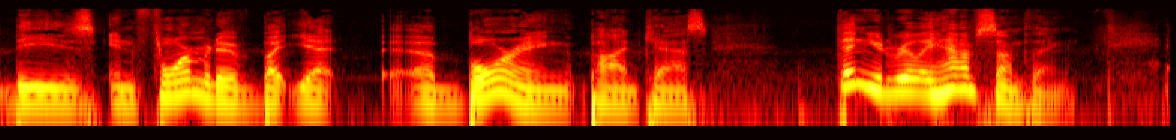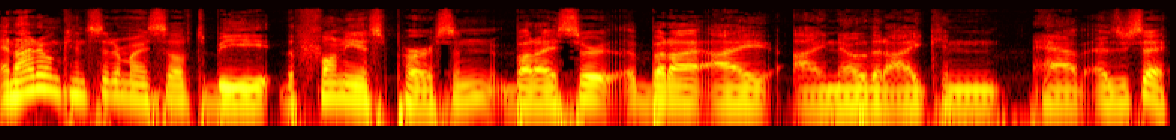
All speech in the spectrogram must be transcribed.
these informative but yet uh, boring podcasts, then you'd really have something. And I don't consider myself to be the funniest person, but I but I, I I know that I can have, as you say,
